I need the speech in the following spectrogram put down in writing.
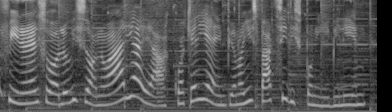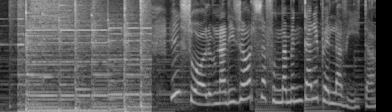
Infine nel suolo vi sono aria e acqua che riempiono gli spazi disponibili. Il suolo è una risorsa fondamentale per la vita.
